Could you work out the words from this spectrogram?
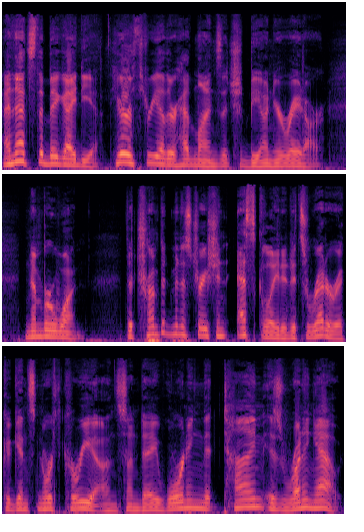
And that's the big idea. Here are three other headlines that should be on your radar. Number one, the Trump administration escalated its rhetoric against North Korea on Sunday, warning that time is running out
